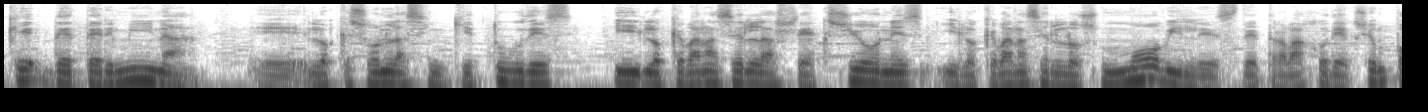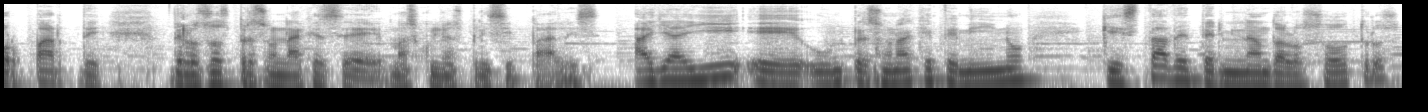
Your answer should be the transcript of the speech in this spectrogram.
que determina eh, lo que son las inquietudes y lo que van a ser las reacciones y lo que van a ser los móviles de trabajo de acción por parte de los dos personajes eh, masculinos principales. Hay ahí eh, un personaje femenino que está determinando a los otros,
